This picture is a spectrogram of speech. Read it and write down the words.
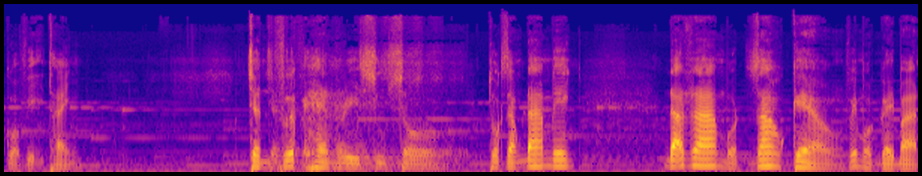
của vị thánh. Trần Phước Henry Suso thuộc dòng Đa Minh đã ra một giao kèo với một người bạn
